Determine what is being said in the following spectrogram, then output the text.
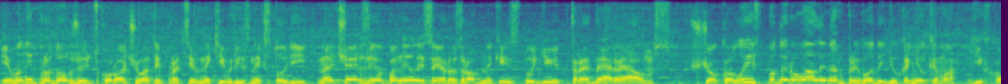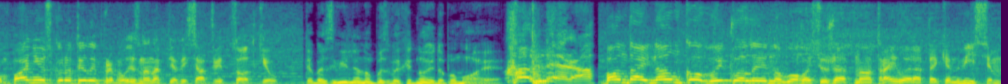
і вони продовжують скорочувати працівників різних студій. На черзі опинилися й розробники із студії 3D Realms, що колись подарували нам пригоди Дюка Нюкема. Їх компанію скоротили приблизно на 50%. Тебе звільнено без вихідної допомоги. Bandai Namco виклали нового сюжетного трейлера Tekken 8.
